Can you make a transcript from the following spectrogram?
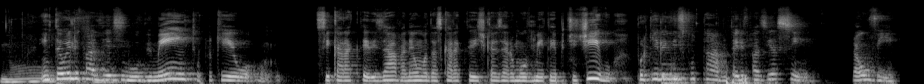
Nossa. Então ele fazia esse movimento, porque o- se caracterizava, né? Uma das características era o movimento repetitivo, porque ele não escutava. Então ele fazia assim, para ouvir.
